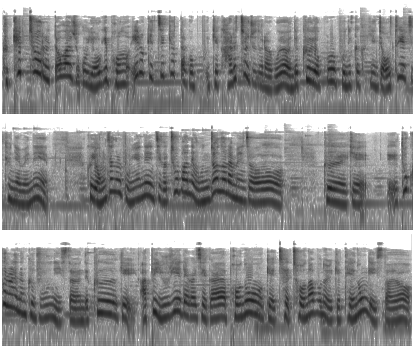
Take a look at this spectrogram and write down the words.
그 캡처를 떠가지고 여기 번호 이렇게 찍혔다고 이렇게 가르쳐 주더라고요. 근데 그 역을 보니까 그게 이제 어떻게 찍혔냐면은 그 영상을 보면은 제가 초반에 운전을 하면서 그 이렇게 토크를 하는 그 부분이 있어요. 근데 그게 앞에 유리에다가 제가 번호 이렇게 제 전화번호 이렇게 대놓은 게 있어요.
